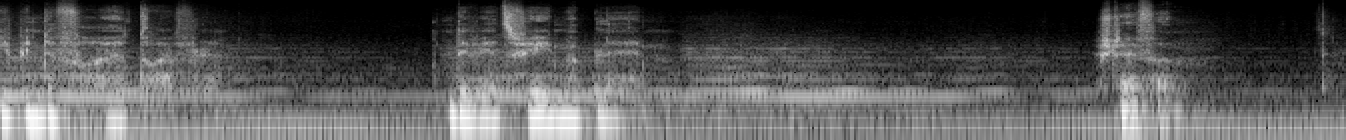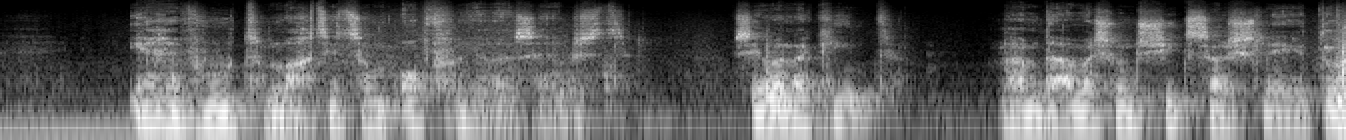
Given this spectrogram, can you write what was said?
Ich bin der Feuerteufel. Und ich werde es für immer bleiben. Stefan, Ihre Wut macht Sie zum Opfer Ihrer selbst. Sie waren ein Kind und haben damals schon Schicksalsschläge durch.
